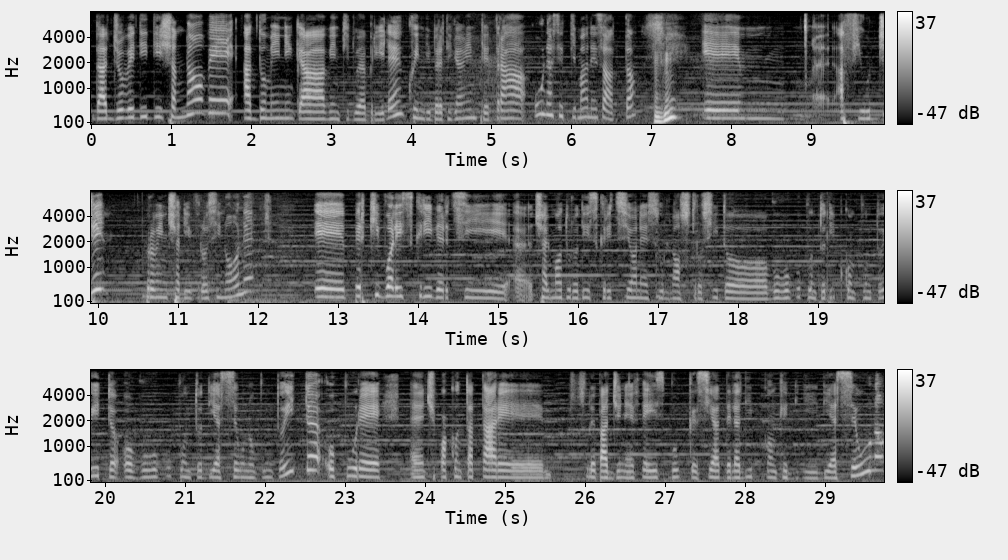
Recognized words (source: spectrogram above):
da giovedì 19 a domenica 22 aprile, quindi praticamente tra una settimana esatta, mm-hmm. e, um, a Fiuggi, provincia di Frosinone, e per chi vuole iscriversi eh, c'è il modulo di iscrizione sul nostro sito www.dipcom.it o www.ds1.it oppure eh, ci può contattare sulle pagine Facebook sia della Dipcon che di, di S1.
